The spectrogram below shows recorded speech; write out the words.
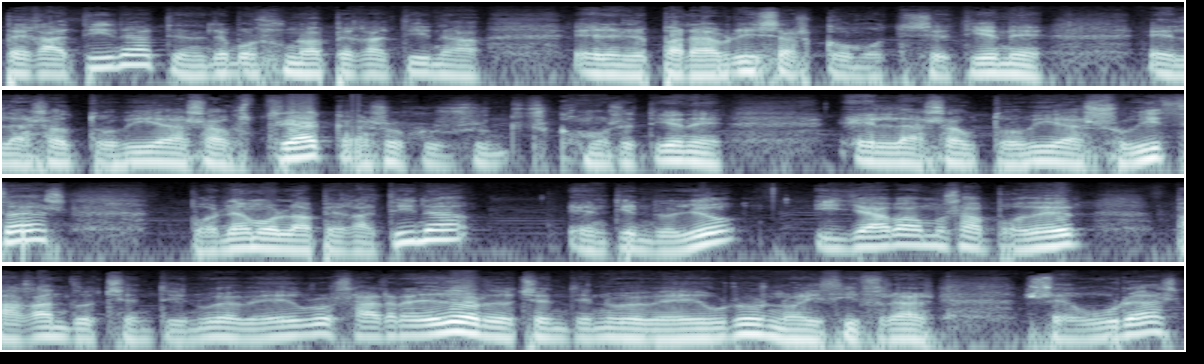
pegatina, tendremos una pegatina en el parabrisas como se tiene en las autovías austriacas o como se tiene en las autovías suizas, ponemos la pegatina, entiendo yo, y ya vamos a poder, pagando 89 euros, alrededor de 89 euros, no hay cifras seguras,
